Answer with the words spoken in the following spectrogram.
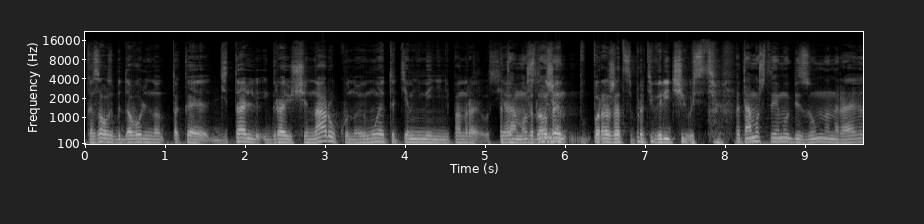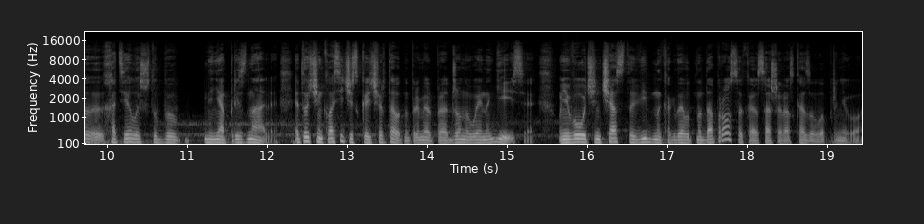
Казалось бы, довольно такая деталь, играющая на руку, но ему это, тем не менее, не понравилось. Потому Я что продолжаю он- поражаться противоречивости. Потому что ему безумно нравилось, хотелось, чтобы меня признали. Это очень классическая черта, вот, например, про Джона Уэйна Гейси. У него очень часто видно, когда вот на допросах, а Саша рассказывала про него,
